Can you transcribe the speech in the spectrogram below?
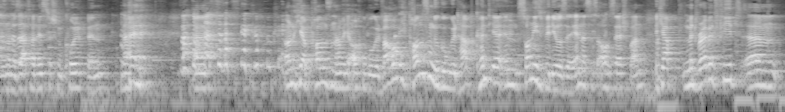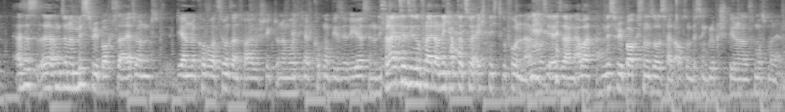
in so einem satanistischen Kult bin. Nein. Warum hast du das geguckt? Und hier Ponsen habe ich auch gegoogelt. Warum ich Ponsen gegoogelt habe, könnt ihr in Sonnys Video sehen. Das ist auch sehr spannend. Ich habe mit Rabbit Feet, ähm, das ist äh, so eine Mystery Box Seite und die haben eine Kooperationsanfrage geschickt und dann wollte ich halt gucken, ob die seriös sind. Die, vielleicht sind sie so, vielleicht auch nicht. Ich habe dazu echt nichts gefunden, also muss ich ehrlich sagen. Aber Mystery Boxen und so ist halt auch so ein bisschen Glücksspiel und das muss man ja nicht.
